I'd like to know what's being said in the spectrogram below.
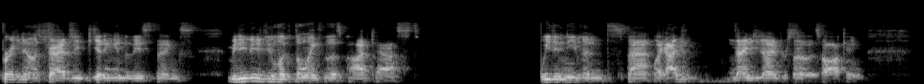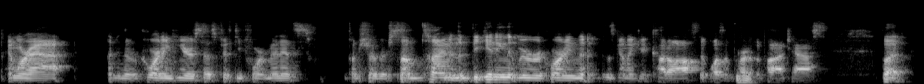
breaking down the strategy, getting into these things. I mean, even if you look at the length of this podcast, we didn't even spend like I did 99% of the talking, and we're at. I mean, the recording here says 54 minutes. I'm sure there's some time in the beginning that we were recording that was going to get cut off that wasn't part of the podcast, but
